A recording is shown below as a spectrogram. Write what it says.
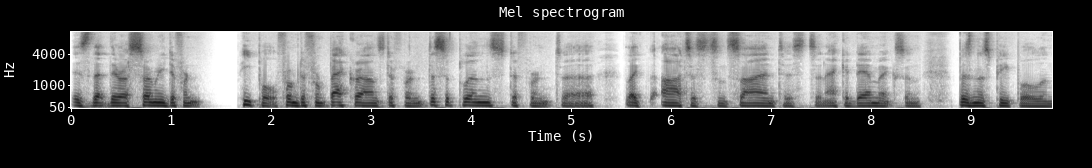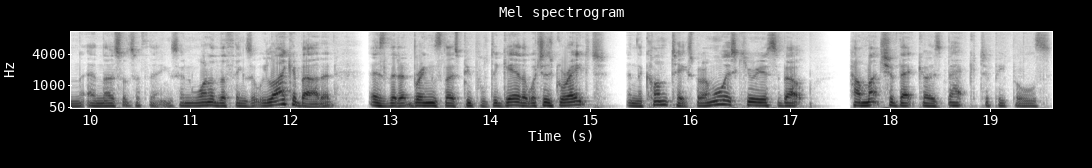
is that there are so many different people from different backgrounds, different disciplines, different uh, like artists and scientists and academics and business people and, and those sorts of things. And one of the things that we like about it is that it brings those people together, which is great in the context. But I'm always curious about how much of that goes back to people's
